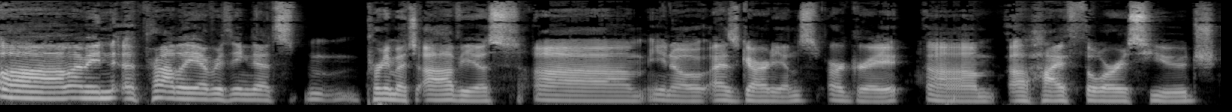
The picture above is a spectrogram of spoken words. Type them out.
Um, I mean, uh, probably everything that's mm, pretty much obvious. Um, you know, as Guardians are great. Um, a high Thor is huge.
